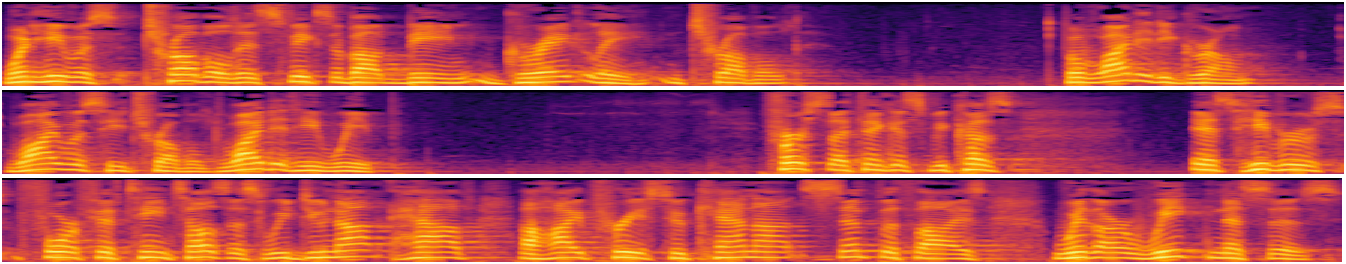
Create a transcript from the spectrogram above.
When he was troubled, it speaks about being greatly troubled. But why did he groan? Why was he troubled? Why did he weep? First, I think it's because as Hebrews 4:15 tells us, we do not have a high priest who cannot sympathize with our weaknesses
